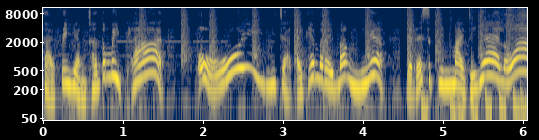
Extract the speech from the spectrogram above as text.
สายฟรีอย่างฉันต้องไม่พลาด โอ้ย มีแจกไอเทมอะไรบ้างเนี่ย อยากได้สกินใหม่จะแย่แล้วอะ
